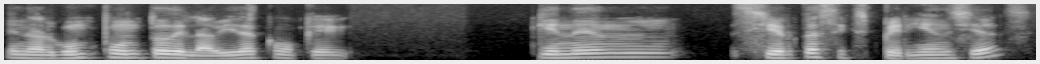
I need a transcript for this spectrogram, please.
en algún punto de la vida como que tienen ciertas experiencias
